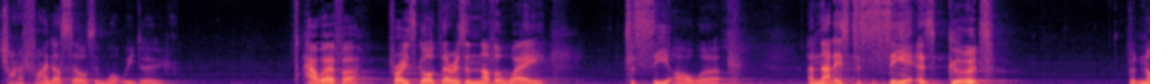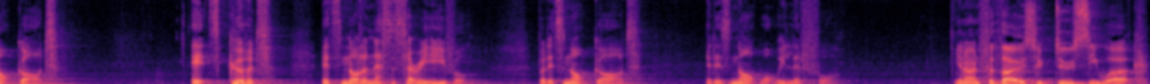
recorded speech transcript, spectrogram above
Trying to find ourselves in what we do. However, praise God, there is another way to see our work, and that is to see it as good, but not God. It's good, it's not a necessary evil, but it's not God. It is not what we live for. You know, and for those who do see work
